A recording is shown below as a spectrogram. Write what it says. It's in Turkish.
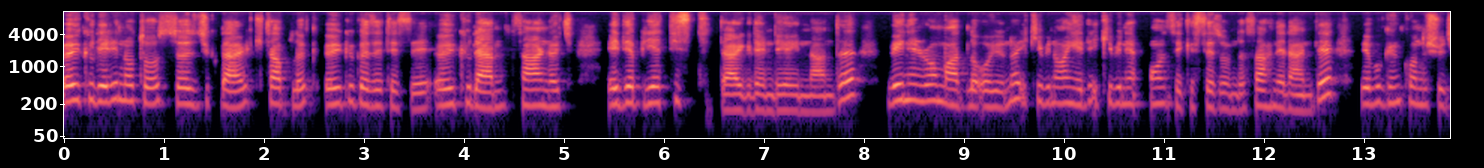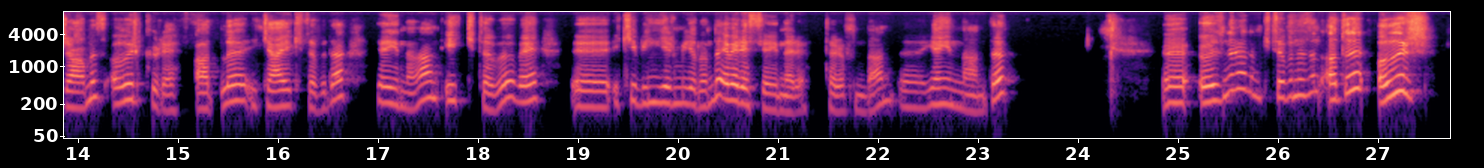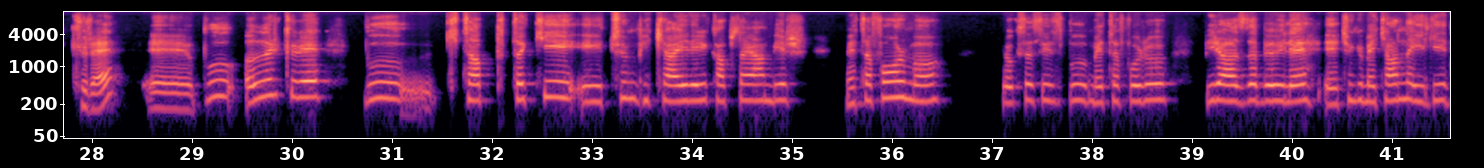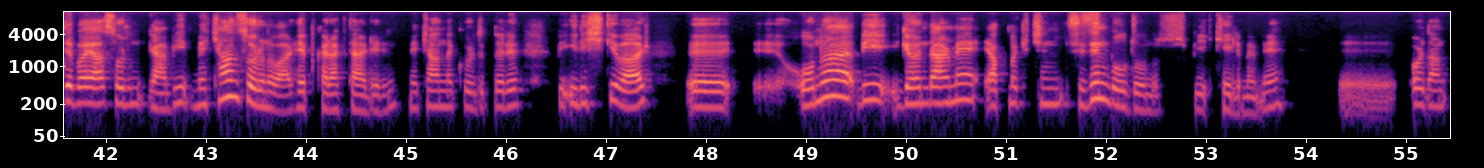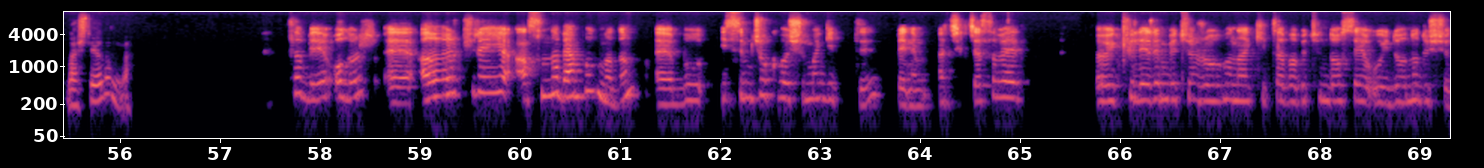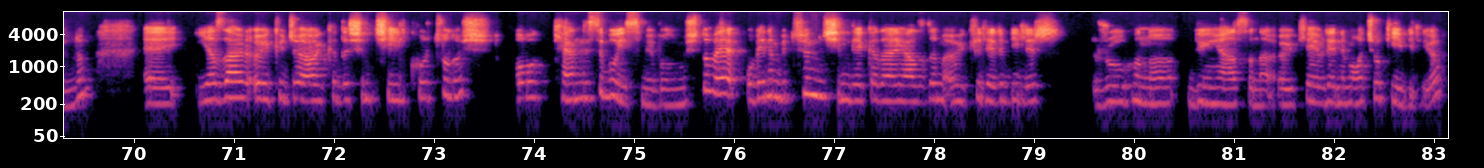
Öyküleri Notos, Sözcükler, Kitaplık, Öykü Gazetesi, Öykülem, Sarnıç, Edebiyatist dergilerinde yayınlandı. Venin Rom adlı oyunu 2017-2018 sezonunda sahnelendi ve bugün konuşacağımız Ağır Küre adlı hikaye kitabı da yayınlanan ilk kitabı ve e, 2020 yılında Everest yayınları tarafından e, yayınlandı. E, Öznur Hanım kitabınızın adı Ağır Küre e, bu ağır küre bu kitaptaki e, tüm hikayeleri kapsayan bir metafor mu? Yoksa siz bu metaforu biraz da böyle e, çünkü mekanla ilgili de bayağı sorun yani bir mekan sorunu var hep karakterlerin. Mekanla kurdukları bir ilişki var. E, ona bir gönderme yapmak için sizin bulduğunuz bir kelime mi? E, oradan başlayalım mı? Tabii olur. E, ağır küreyi aslında ben bulmadım. E, bu isim çok hoşuma gitti benim açıkçası ve öykülerin bütün ruhuna, kitaba, bütün dosyaya uyduğunu düşündüm. E, yazar, öykücü arkadaşım Çiğil Kurtuluş, o kendisi bu ismi bulmuştu ve o benim bütün şimdiye kadar yazdığım öyküleri bilir. Ruhunu, dünyasını, öykü evrenimi o çok iyi biliyor.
